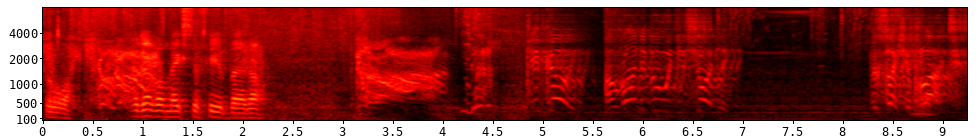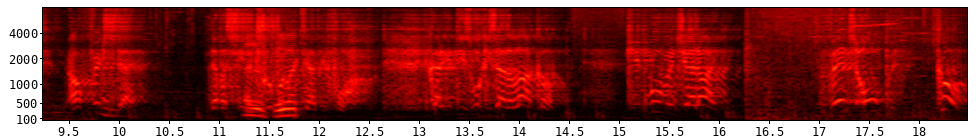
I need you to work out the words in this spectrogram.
Sure. Whatever makes you feel better. Keep going. I'll rendezvous with you shortly. Looks like you're blocked. I'll fix that. Never seen a trooper like that before. You gotta get these Wookiees out of lockup. Keep moving, Jedi. Vents open. Go.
